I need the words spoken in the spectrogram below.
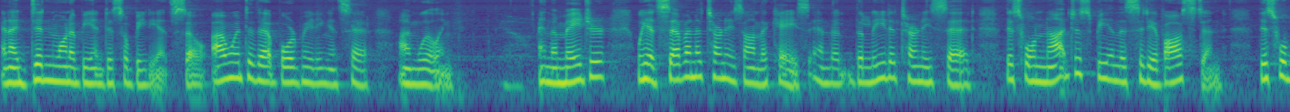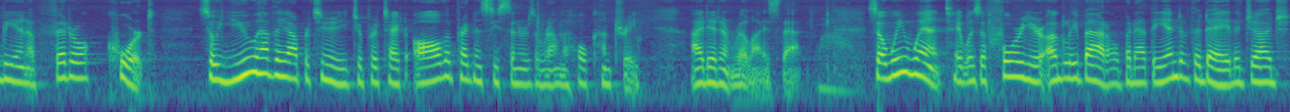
And I didn't want to be in disobedience. So I went to that board meeting and said, I'm willing. And the major, we had seven attorneys on the case, and the, the lead attorney said, This will not just be in the city of Austin, this will be in a federal court. So you have the opportunity to protect all the pregnancy centers around the whole country. I didn't realize that. Wow. So we went. It was a four year ugly battle, but at the end of the day, the judge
